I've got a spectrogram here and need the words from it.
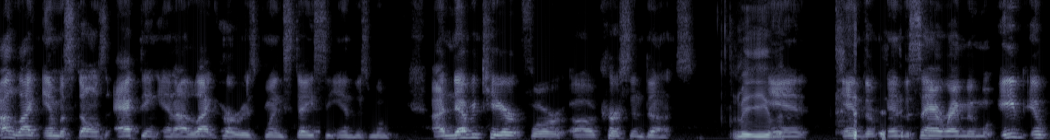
I like Emma Stone's acting, and I like her as Gwen Stacy in this movie. I never cared for uh, Kirsten Dunst Me either. in in the in the Sam Raimi movie. Even,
